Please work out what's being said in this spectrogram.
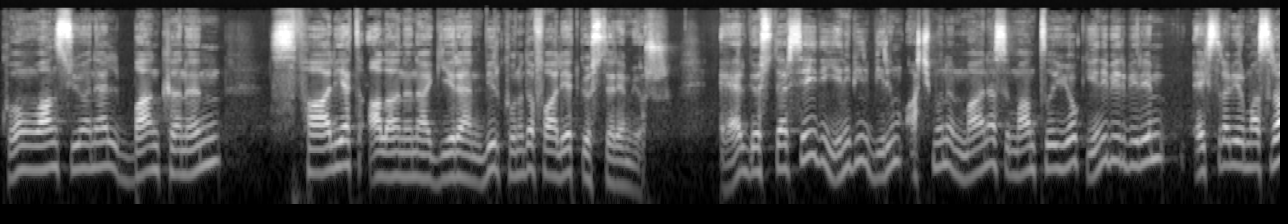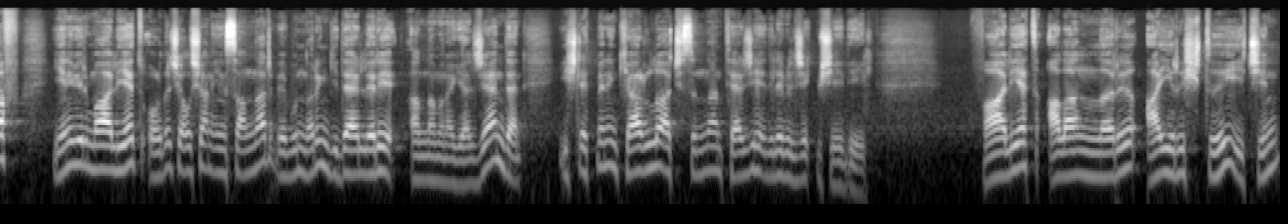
konvansiyonel bankanın faaliyet alanına giren bir konuda faaliyet gösteremiyor. Eğer gösterseydi yeni bir birim açmanın manası mantığı yok. Yeni bir birim ekstra bir masraf, yeni bir maliyet orada çalışan insanlar ve bunların giderleri anlamına geleceğinden işletmenin karlılığı açısından tercih edilebilecek bir şey değil. Faaliyet alanları ayrıştığı için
